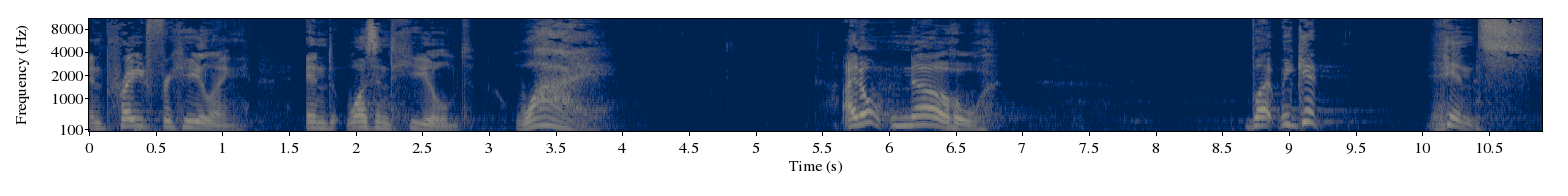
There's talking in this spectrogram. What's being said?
and prayed for healing and wasn't healed. Why? I don't know. But we get hints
